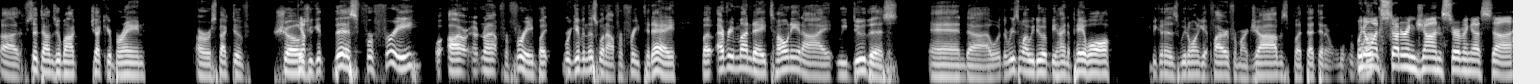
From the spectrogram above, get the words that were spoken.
uh, sit down, zoom out, check your brain, our respective shows. Yep. You get this for free, uh, not for free, but we're giving this one out for free today. But every Monday, Tony and I, we do this. And uh, the reason why we do it behind a paywall because we don't want to get fired from our jobs, but that didn't. Work. We don't want stuttering John serving us uh,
